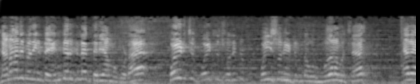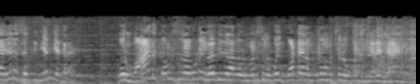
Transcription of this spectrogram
ஜனாதிபதி கிட்ட எங்க இருக்குன்னே தெரியாம கூட போயிடுச்சு போயிடுச்சு சொல்லிட்டு பொய் சொல்லிட்டு இருந்த ஒரு முதலமைச்சர் எதுல செத்தீங்கன்னு கேக்குறேன். ஒரு வார்டு கவுன்சிலர் கூட யோகி இல்லாத ஒரு மனுஷனை போய் கோட்டையில முதலமைச்சர் உட்கார்றது வேற நியாயமா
